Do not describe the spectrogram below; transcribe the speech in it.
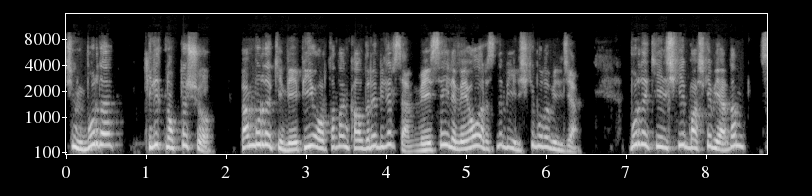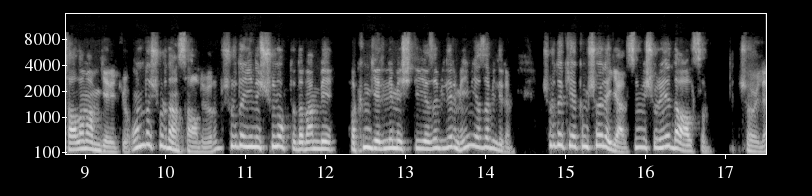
Şimdi burada kilit nokta şu. Ben buradaki VP'yi ortadan kaldırabilirsem VS ile VO arasında bir ilişki bulabileceğim. Buradaki ilişkiyi başka bir yerden sağlamam gerekiyor. Onu da şuradan sağlıyorum. Şurada yine şu noktada ben bir akım gerilim eşitliği yazabilir miyim? Yazabilirim. Şuradaki akım şöyle gelsin ve şuraya dağılsın. Şöyle.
